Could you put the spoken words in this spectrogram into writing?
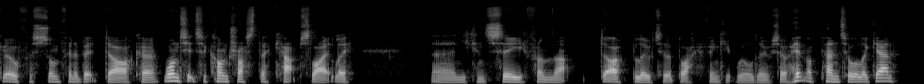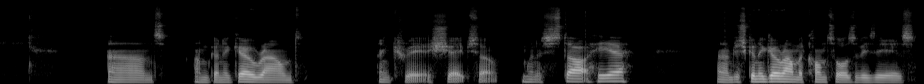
go for something a bit darker. Want it to contrast the cap slightly and you can see from that dark blue to the black I think it will do. So hit my pen tool again and I'm going to go around and create a shape. So I'm going to start here and I'm just going to go around the contours of his ears.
